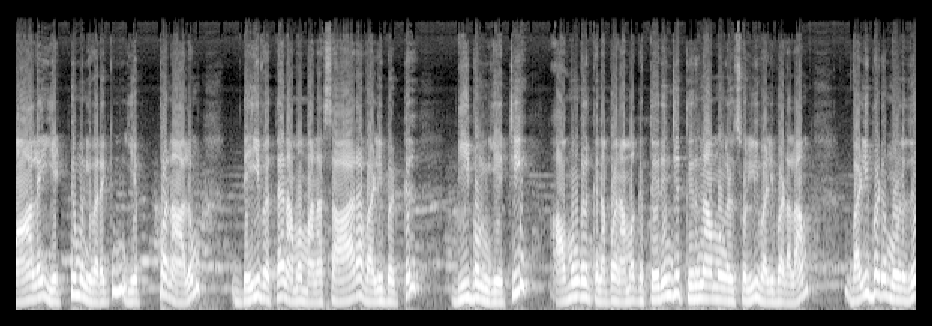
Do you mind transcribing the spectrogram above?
மாலை எட்டு மணி வரைக்கும் எப்போனாலும் தெய்வத்தை நம்ம மனசார வழிபட்டு தீபம் ஏற்றி அவங்களுக்கு நம்ம நமக்கு தெரிஞ்ச திருநாமங்கள் சொல்லி வழிபடலாம். வழிபடும் பொழுது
